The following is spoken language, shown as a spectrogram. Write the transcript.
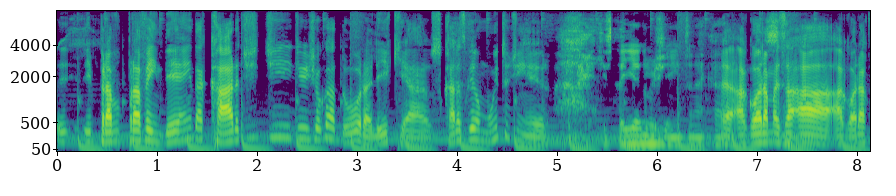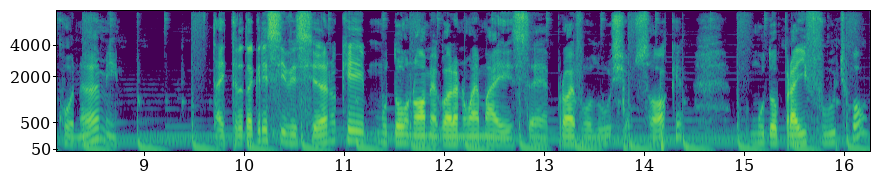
E, e pra, pra vender ainda card de, de jogador ali, que a- os caras ganham muito dinheiro. Ai, que isso aí é nojento, né, cara? É, agora, mas a, a- agora a Konami tá entrando agressiva esse ano, que mudou o nome, agora não é mais é, Pro Evolution Soccer, mudou pra eFootball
